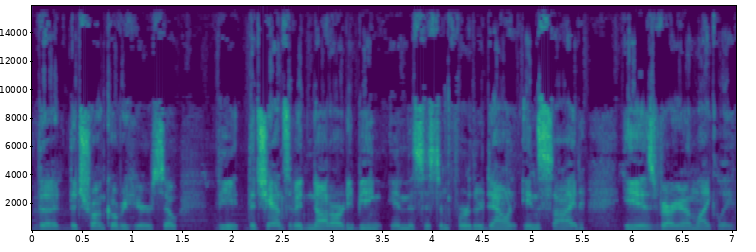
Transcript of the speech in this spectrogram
the, the trunk over here, so the, the chance of it not already being in the system further down inside is very unlikely.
